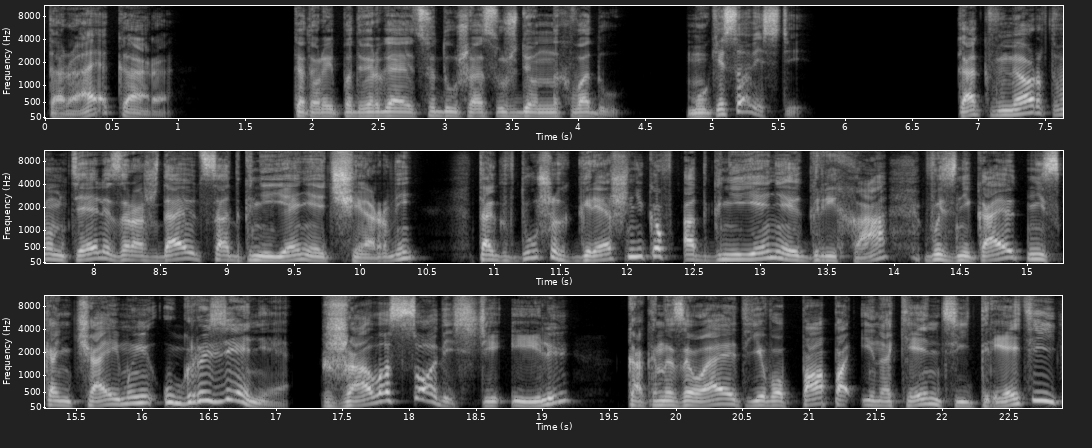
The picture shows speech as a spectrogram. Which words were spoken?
вторая кара, которой подвергаются души осужденных в аду, муки совести. Как в мертвом теле зарождаются от гниения черви, так в душах грешников от гниения греха возникают нескончаемые угрызения, жало совести или, как называет его папа Иннокентий III,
